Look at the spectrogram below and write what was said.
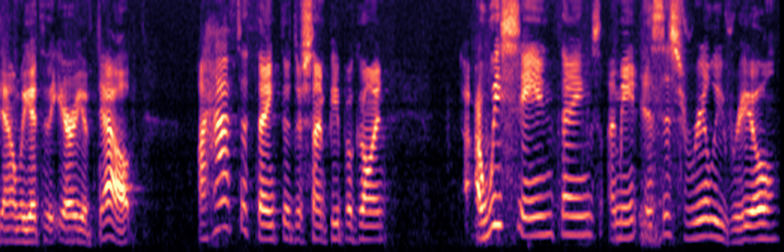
down, we get to the area of doubt, I have to think that there's some people going, are we seeing things? I mean, is this really real?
